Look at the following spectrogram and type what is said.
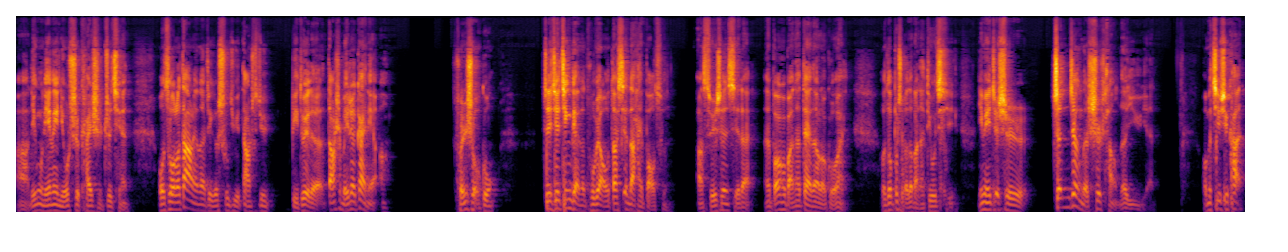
啊，零五年那牛市开始之前，我做了大量的这个数据大数据比对的，当时没这概念啊，纯手工。这些经典的图表，我到现在还保存，啊，随身携带，呃，包括把它带到了国外，我都不舍得把它丢弃，因为这是真正的市场的语言。我们继续看，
